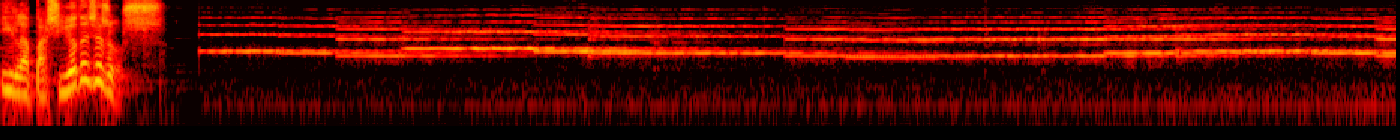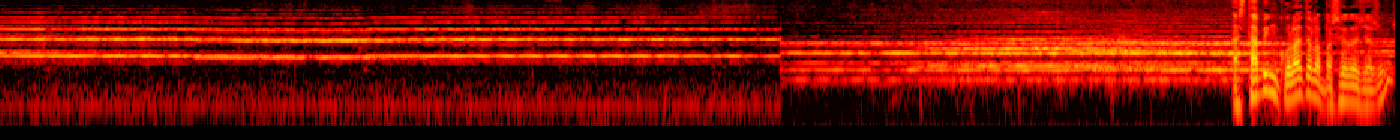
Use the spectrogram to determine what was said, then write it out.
i la passió de Jesús. Està vinculat a la passió de Jesús?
